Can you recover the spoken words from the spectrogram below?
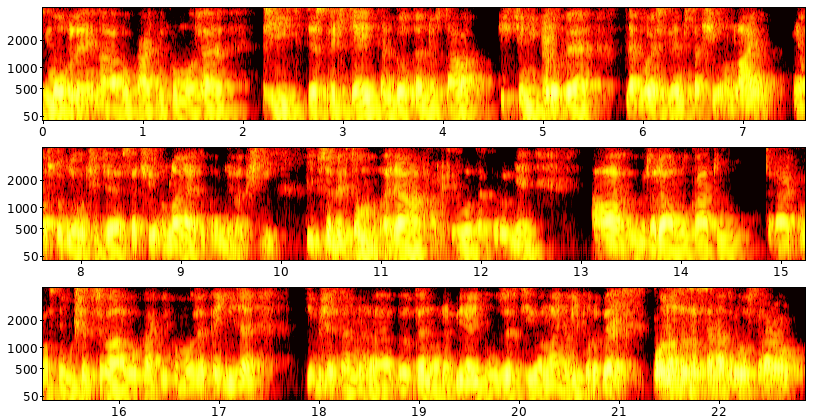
mohli na advokátní komoře říct, jestli chtějí ten byl ten dostávat tištěný podobě, nebo jestli jim stačí online. Mně osobně určitě stačí online je to pro mě lepší. Líp se mi v tom hledá, v archivu a tak podobně. A řada advokátů, která jako vlastně ušetřila advokátní komoře peníze, tím, že ten eh, byl ten odebírají pouze v té onlineové podobě. Ono to zase na druhou stranu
